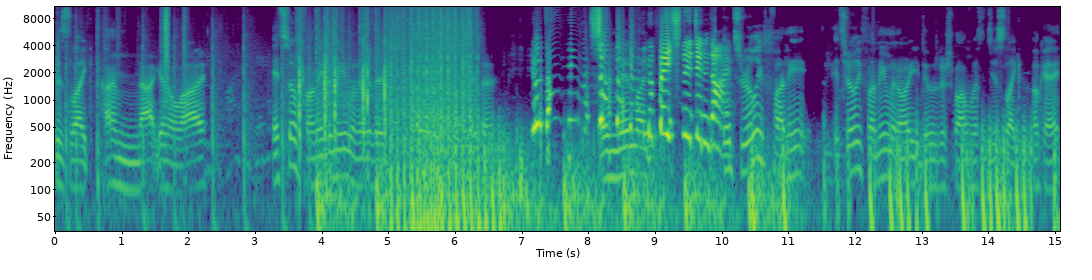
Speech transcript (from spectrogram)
cause like I'm not gonna lie, it's so funny to me whenever they're just like, oh, that. You need a shot that then, in like, the face and it didn't die. It's really funny. It's really funny when all you do is respond with just like, okay.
